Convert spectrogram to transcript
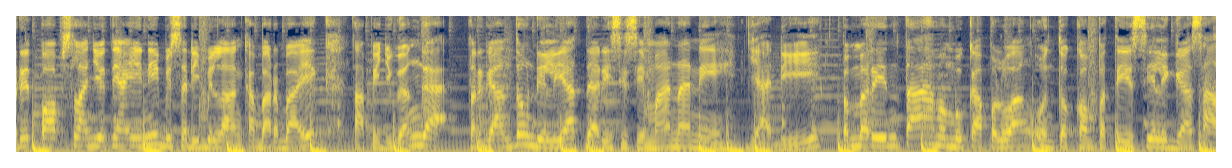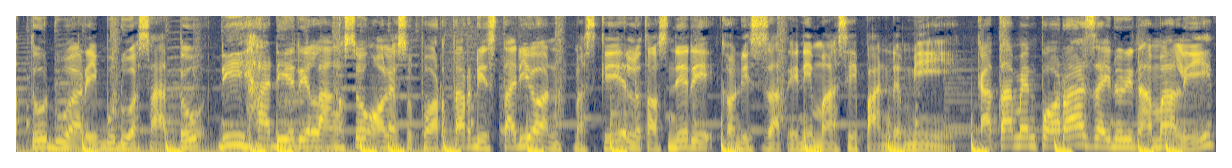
Britpop selanjutnya ini bisa dibilang kabar baik, tapi juga enggak. Tergantung dilihat dari sisi mana nih. Jadi, pemerintah membuka peluang untuk kompetisi Liga 1 2021 dihadiri langsung oleh supporter di stadion. Meski lu tahu sendiri, kondisi saat ini masih pandemi. Kata Menpora Zainuddin Amali,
